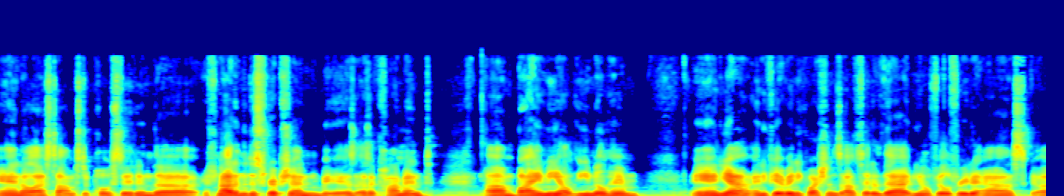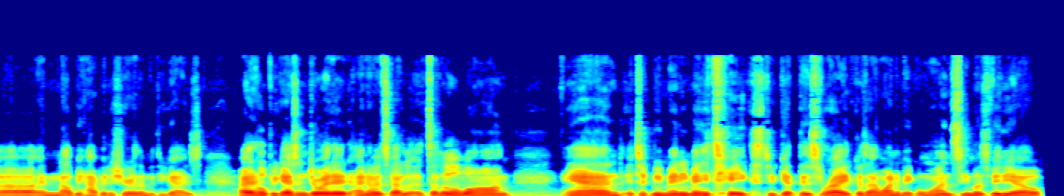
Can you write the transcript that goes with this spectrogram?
and I'll ask Thomas to post it in the if not in the description as, as a comment um, by me. I'll email him. And yeah, and if you have any questions outside of that, you know, feel free to ask, uh, and I'll be happy to share them with you guys. I hope you guys enjoyed it. I know it's got it's a little long and it took me many many takes to get this right because I wanted to make one seamless video.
